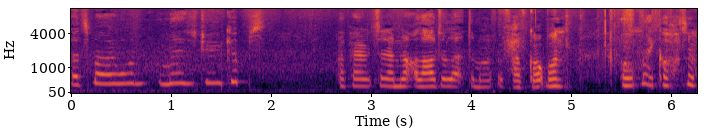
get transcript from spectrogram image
That's my one, and there's Jacob's. My parents said I'm not allowed to let them out if I've got one. Oh my god,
